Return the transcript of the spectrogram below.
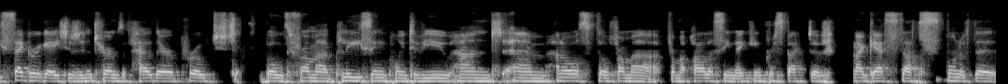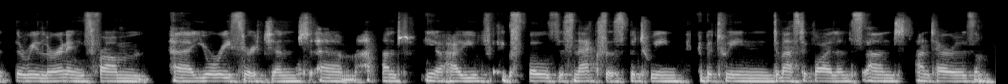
segregated in terms of how they're approached, both from a policing point of view and um, and also from a from a policy making perspective. And I guess that's one of the the real learnings from uh, your research and um, and you know how you've exposed this nexus between between domestic violence and and terrorism.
